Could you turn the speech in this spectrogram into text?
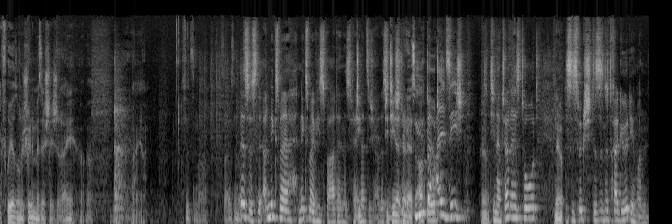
Früher so eine schöne Messerstecherei, aber naja. Sitzen wir. Das ist Es ist nichts mehr, nix mehr wie es war, denn es verändert sich alles. die Tina. Turner ist auch tot. Überall sehe ich. Tina Turner ist tot. Ja. Das ist wirklich, das ist eine Tragödie, Mann.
